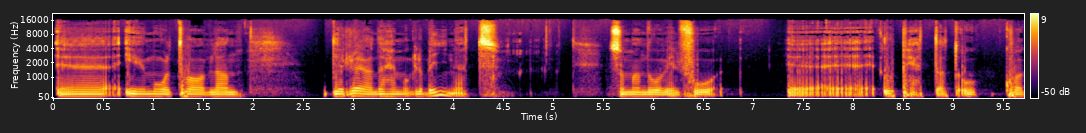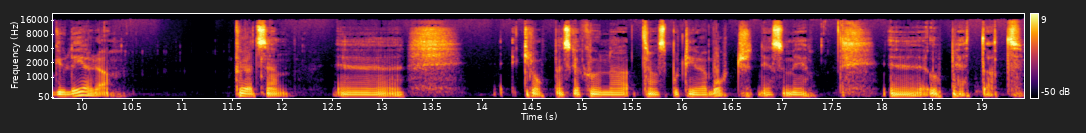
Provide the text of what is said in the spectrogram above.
eh, är ju måltavlan det röda hemoglobinet. Som man då vill få eh, upphettat och koagulera. För att sen eh, kroppen ska kunna transportera bort det som är eh, upphettat.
